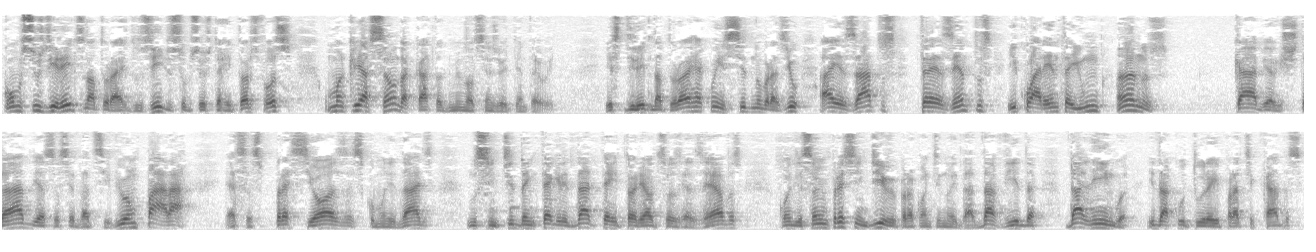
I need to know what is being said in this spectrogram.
como se os direitos naturais dos índios sobre seus territórios fosse uma criação da Carta de 1988. Esse direito natural é reconhecido no Brasil há exatos 341 anos. Cabe ao Estado e à sociedade civil amparar essas preciosas comunidades no sentido da integridade territorial de suas reservas, condição imprescindível para a continuidade da vida, da língua e da cultura aí praticadas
